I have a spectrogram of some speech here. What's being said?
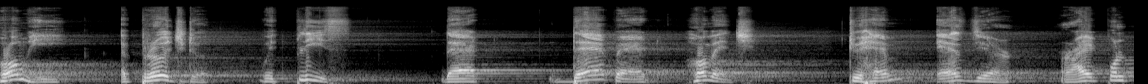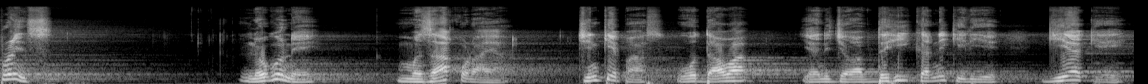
whom he approached with pleas that they paid homage to him as their rightful prince لوگوں نے مذاق اڑایا، جن کے پاس وہ دعویٰ یعنی جواب دہی کرنے کے لیے گیا کہ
